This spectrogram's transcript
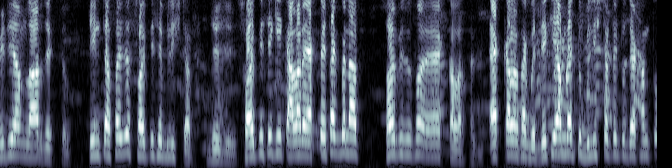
মিডিয়াম লার্জ এক্সেল তিনটা সাইজে ছয় পিসে ব্লিস্টার জি জি। ছয় পিসে কি কালার একটাই থাকবে না ছয় পিসে ছয় এক কালার থাকবে। এক কালার থাকবে? দেখি আমরা একটু ব্লিস্টারটা একটু দেখান তো।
